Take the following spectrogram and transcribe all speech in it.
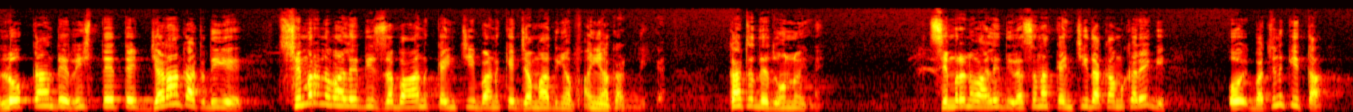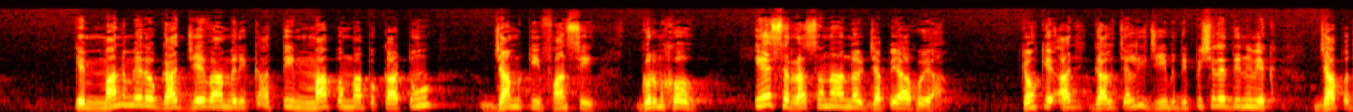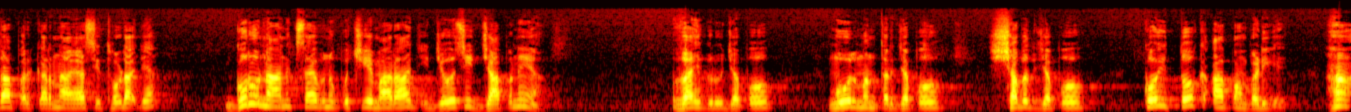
ਲੋਕਾਂ ਦੇ ਰਿਸ਼ਤੇ ਤੇ ਜੜਾਂ ਕੱਟ ਦਈਏ। ਸਿਮਰਨ ਵਾਲੇ ਦੀ ਜ਼ਬਾਨ ਕੈਂਚੀ ਬਣ ਕੇ ਜਮਾ ਦੀਆਂ ਫਾਈਆਂ ਕੱਟਦੀ ਹੈ ਕੱਟਦੇ ਦੋਨੋਂ ਹੀ ਨੇ। ਸਿਮਰਨ ਵਾਲੇ ਦੀ ਰਸਨਾ ਕੈਂਚੀ ਦਾ ਕੰਮ ਕਰੇਗੀ। ਉਹ ਬਚਨ ਕੀਤਾ ਕਿ ਮਨ ਮੇਰੋ ਗੱਜ ਮੇਰੀ ਕਾਤੀ ਮਪ ਮਪ ਕਾਟੂ, ਜਮ ਕੀ ਫਾਂਸੀ। ਗੁਰਮਖੋ, ਇਸ ਰਸਨਾ ਨਾਲ ਜਪਿਆ ਹੋਇਆ, ਕਿਉਂਕਿ ਅੱਜ ਗੱਲ ਚੱਲੀ ਜੀਵ ਦੀ। ਪਿਛਲੇ ਦਿਨ ਵੀ ਇੱਕ ਜਪ ਦਾ ਪ੍ਰਕਰਨ ਆਇਆ ਸੀ ਥੋੜਾ ਜਿਹਾ। ਗੁਰੂ ਨਾਨਕ ਸਾਹਿਬ ਨੂੰ ਪੁੱਛੀਏ ਮਹਾਰਾਜ, ਜੋ ਅਸੀਂ ਜਪਨੇ ਆ, ਵਾਹਿਗੁਰੂ ਜਪੋ, ਮੂਲ ਮੰਤਰ ਜਪੋ, ਸ਼ਬਦ ਜਪੋ ਕੋਈ ਤੁਕ ਆਪਾਂ ਪੜੀਏ ਹਾਂ,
